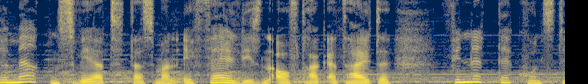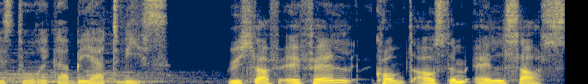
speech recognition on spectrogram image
Bemerkenswert, dass man Eiffel diesen Auftrag erteilte, findet der Kunsthistoriker Beat Wies. Gustave Eiffel kommt aus dem Elsass.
